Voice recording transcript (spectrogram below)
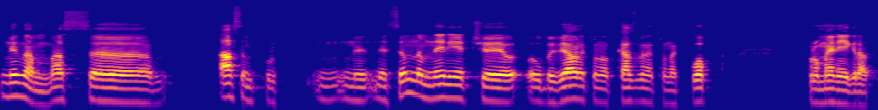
Не знам, аз, аз съм не, не съм на мнение, че обявяването на отказването на Клоп променя играта.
